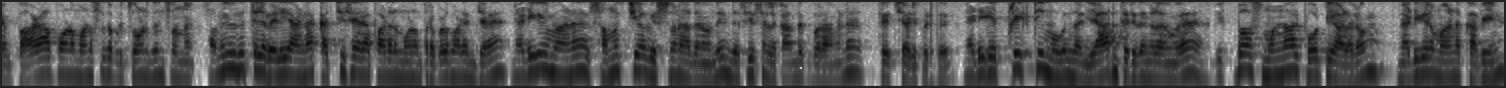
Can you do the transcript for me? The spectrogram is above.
என் பாழா போன மனசுக்கு அப்படி தோணுதுன்னு சொன்னேன். சமீபத்தில் வெளியான கட்சி சேரா பாடல் மூலம் பிரபலமடைஞ்ச நடிகையுமான சமுத்தியா விஸ்வநாதன் வந்து இந்த சீசன்ல கலந்துக்க போறாங்கன்னு பேச்சு அடிப்படுது நடிகை பிரீத்தி முகுந்தன் யாருன்னு தெரியுதுங்களா அவங்க? பிக் பாஸ் முன்னாள் போட்டியாளரும் நடிகருமான கவின்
